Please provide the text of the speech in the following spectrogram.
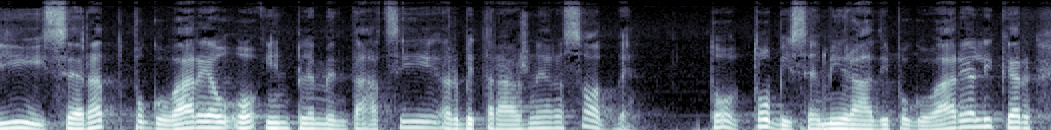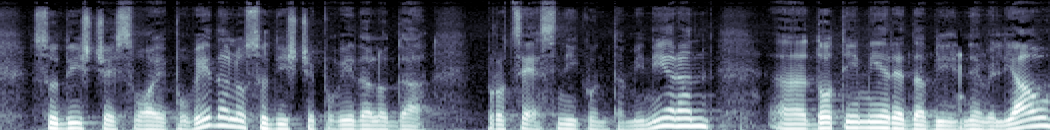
bi se rad pogovarjal o implementaciji arbitražne razsodbe. To, to bi se mi radi pogovarjali, ker sodišče je svoje povedalo, sodišče je povedalo, da proces ni kontaminiran eh, do te mere, da bi ne veljal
